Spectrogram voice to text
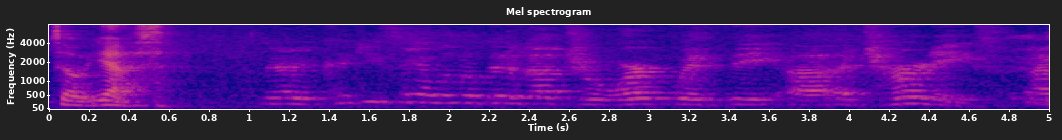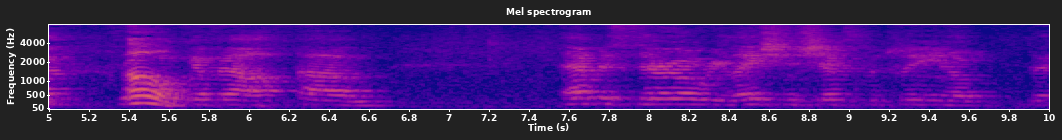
so yes. Mary, could you say a little bit about your work with the uh, attorneys? I'm Oh. thinking about um, adversarial relationships between, you know, the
